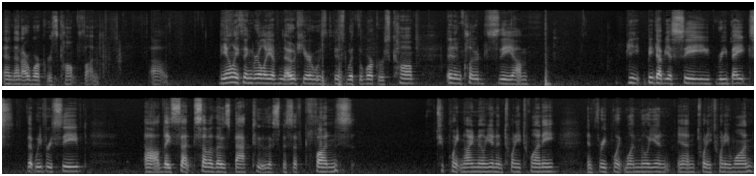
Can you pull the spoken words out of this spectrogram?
and then our workers' comp fund. Uh, The only thing really of note here was, is with the workers' comp. It includes the um, BWC rebates that we've received. Uh, They sent some of those back to the specific funds, 2.9 million in 2020 and 3.1 million in 2021.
